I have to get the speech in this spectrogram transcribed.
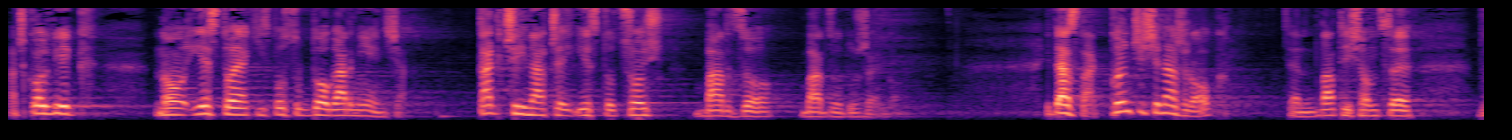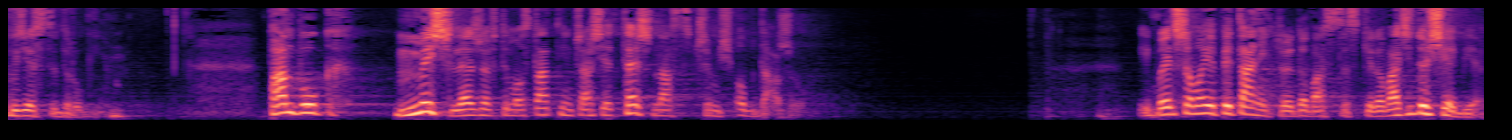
aczkolwiek no, jest to w jakiś sposób do ogarnięcia. Tak czy inaczej jest to coś bardzo, bardzo dużego. I teraz tak, kończy się nasz rok, ten 2022. Pan Bóg myślę, że w tym ostatnim czasie też nas czymś obdarzył. I jeszcze moje pytanie, które do Was chcę skierować i do siebie.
